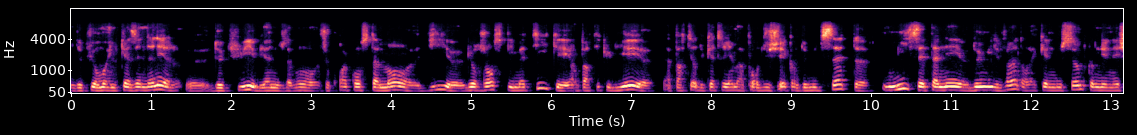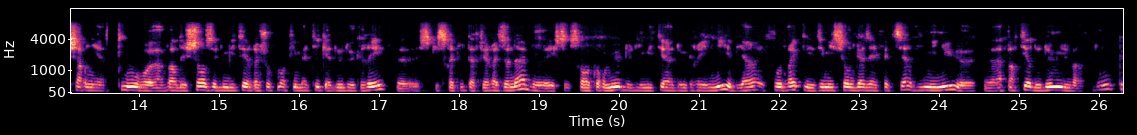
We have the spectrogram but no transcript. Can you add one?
depuis au moins une quinzaine d'années, euh, depuis, eh bien, nous avons, je crois, constamment dit l'urgence climatique et en particulier, à partir du quatrième rapport du GIEC en 2007, mis cette année 2020 dans laquelle nous sommes comme une année charnière pour avoir des chances de limiter le réchauffement climatique à 2 degrés, ce qui serait tout à fait raisonnable et ce serait encore mieux de limiter à 1,5 degré. Eh bien, il faudrait que les émissions de gaz à effet de serre diminuent à partir de 2020. Donc,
